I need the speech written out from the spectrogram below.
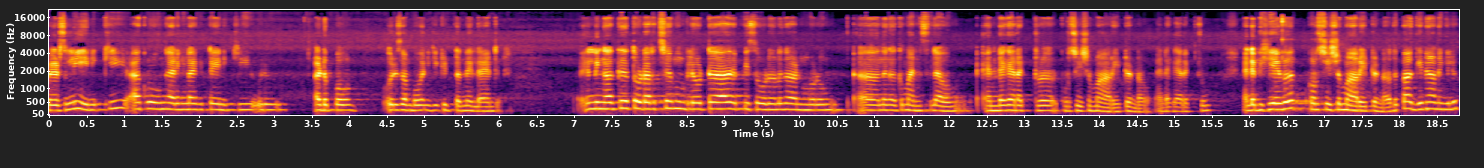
പേഴ്സണലി എനിക്ക് ആ ക്രൂവും കാര്യങ്ങളായിട്ട് എനിക്ക് ഒരു അടുപ്പവും ഒരു സംഭവം എനിക്ക് കിട്ടുന്നില്ല. എന്റെ നിങ്ങൾക്ക് തുടർച്ച മുമ്പിലോട്ട് ആ എപ്പിസോഡുകൾ കാണുമ്പോഴും നിങ്ങൾക്ക് മനസ്സിലാവും എന്റെ ക്യാരക്ടർ കുറച്ച് ശേഷം മാറിയിട്ടുണ്ടാവും. എന്റെ ക്യാരക്ടറും എന്റെ ബിഹേവിയർ കുറച്ച് ശേഷം മാറിയിട്ടുണ്ട്. അതിപ്പോൾ അഗിനാണെങ്കിലും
